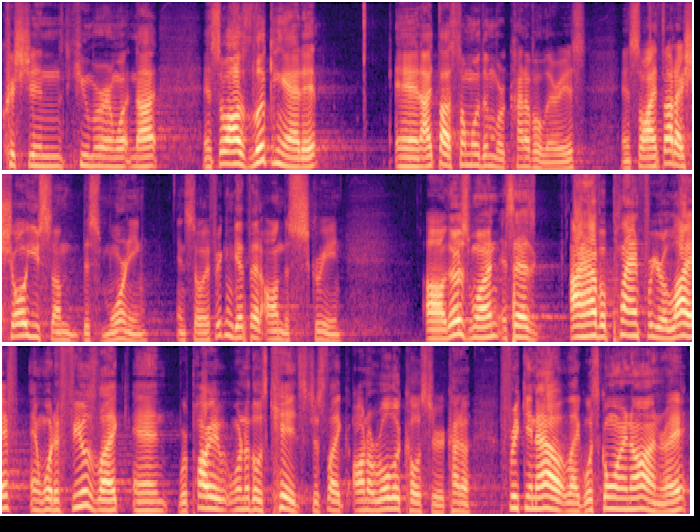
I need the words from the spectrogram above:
Christian humor and whatnot. And so I was looking at it and I thought some of them were kind of hilarious. And so I thought I'd show you some this morning. And so if we can get that on the screen, uh, there's one. It says, I have a plan for your life and what it feels like. And we're probably one of those kids just like on a roller coaster, kind of freaking out, like, what's going on, right?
